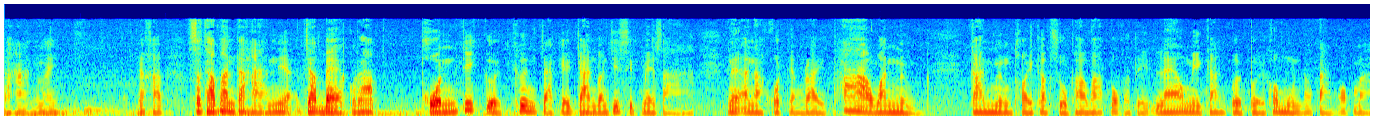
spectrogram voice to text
ทหารไหมนะครับสถาบันทหารเนี่ยจะแบกรับผลที่เกิดขึ้นจากเหตุการณ์วันที่ 10 เมษาในอนาคตอย่างไร ถ้าวันหนึ่ง การเมืองถอยกลับสู่ภาวะปกติ แล้วมีการเปิดเผยข้อมูลต่างๆออกมา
